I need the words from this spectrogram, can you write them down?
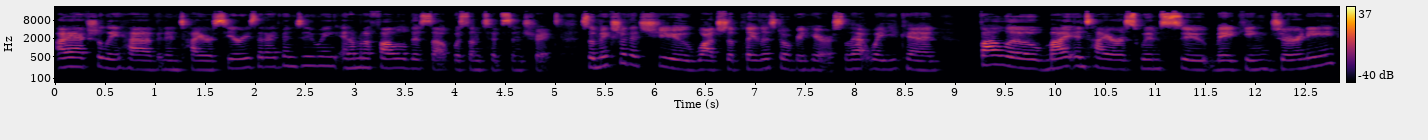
I actually have an entire series that I've been doing and I'm going to follow this up with some tips and tricks. So make sure that you watch the playlist over here so that way you can follow my entire swimsuit making journey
